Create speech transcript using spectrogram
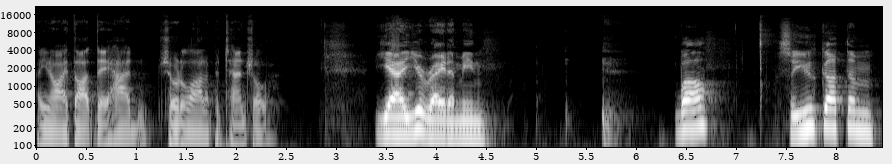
you know, I thought they had showed a lot of potential. Yeah, you're right. I mean, well, so you got them.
